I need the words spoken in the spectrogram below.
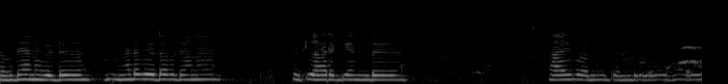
എവിടെയാണ് വീട്? നിങ്ങളുടെ വീട് എവിടെയാണ്? വീട്ടിൽ ആരൊക്കെ ഉണ്ട് ഹായ് പറഞ്ഞിട്ടുണ്ടല്ലോ. ഹായ്.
